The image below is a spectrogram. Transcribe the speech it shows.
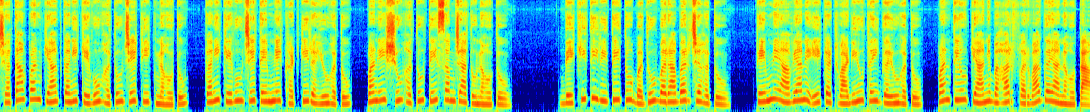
છતાં પણ ક્યાંક કંઈક એવું હતું જે ઠીક નહોતું કંઈક એવું જે તેમને ખટકી રહ્યું હતું, પણ એ શું હતું તે સમજાતું નહોતું. દેખીતી રીતે તો બધું બરાબર જ હતું. તેમને આવ્યાને એક અઠવાડિયું થઈ ગયું હતું, પણ તેઓ ક્યાંને બહાર ફરવા ગયા નહોતા.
